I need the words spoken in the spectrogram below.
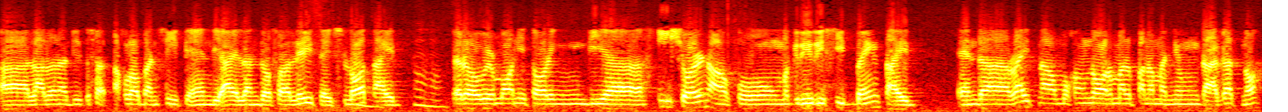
ah, lalo na dito sa Tacloban City and the island of uh, Leyte, it's low tide. Pero we're monitoring the uh, seashore now kung magre-recede ba yung tide. And uh, right now, mukhang normal pa naman yung dagat, no?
